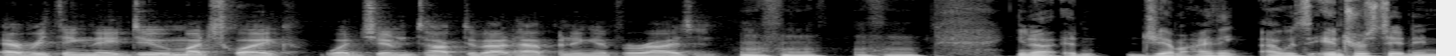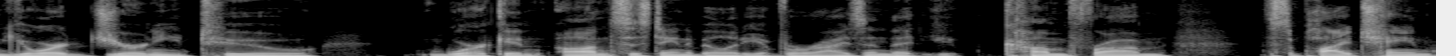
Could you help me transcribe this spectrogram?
everything they do, much like what Jim talked about happening at Verizon. Mm-hmm, mm-hmm. You know, and Jim, I think I was interested in your journey to working on sustainability at Verizon that you come from the supply chain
